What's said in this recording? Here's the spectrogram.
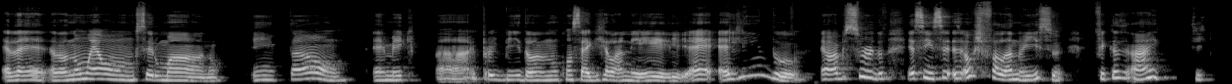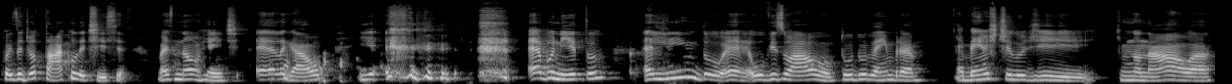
ela, é, ela não é um ser humano. Então, é meio que ah, é proibido, ela não consegue relar nele. É, é lindo, é um absurdo. E assim, eu te falando isso, fica. Ai, que coisa de otaku, Letícia. Mas não, gente, é legal. e é bonito, é lindo, é o visual, tudo lembra. É bem o estilo de Kim Nonawa,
